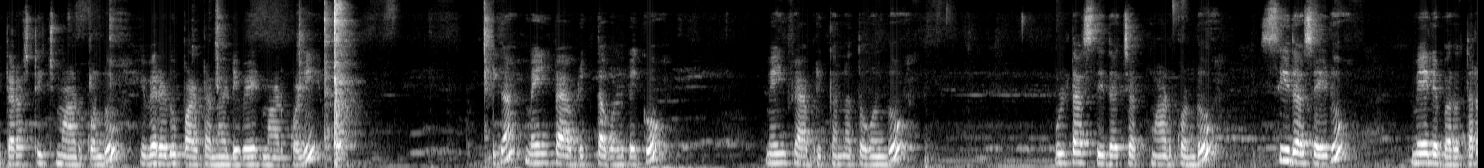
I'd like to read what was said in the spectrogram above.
ಈ ಥರ ಸ್ಟಿಚ್ ಮಾಡಿಕೊಂಡು ಇವೆರಡು ಪಾರ್ಟನ್ನು ಡಿವೈಡ್ ಮಾಡ್ಕೊಳ್ಳಿ. ಈಗ ಮೈನ್ ಫ್ಯಾಬ್ರಿಕ್ ತಗೊಳ್ಬೇಕು. ಮೈನ್ ಫ್ಯಾಬ್ರಿಕ್ಕನ್ನು ತಗೊಂಡು ಉಲ್ಟಾ ಸೀದಾ ಚೆಕ್ ಮಾಡಿಕೊಂಡು ಸೀದಾ ಸೈಡು ಮೇಲೆ ಬರೋ ಥರ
